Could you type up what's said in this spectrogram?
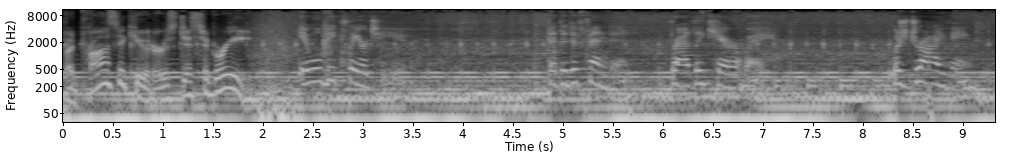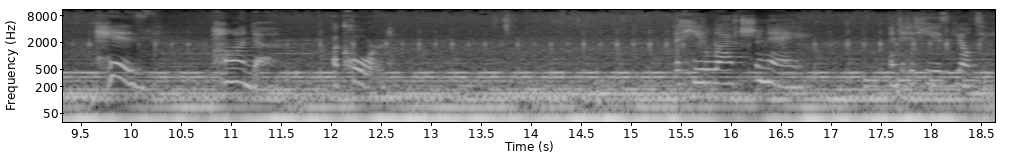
but prosecutors disagree. It will be clear to you that the defendant, Bradley Caraway, was driving his Honda Accord that he left Shanae and that he is guilty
